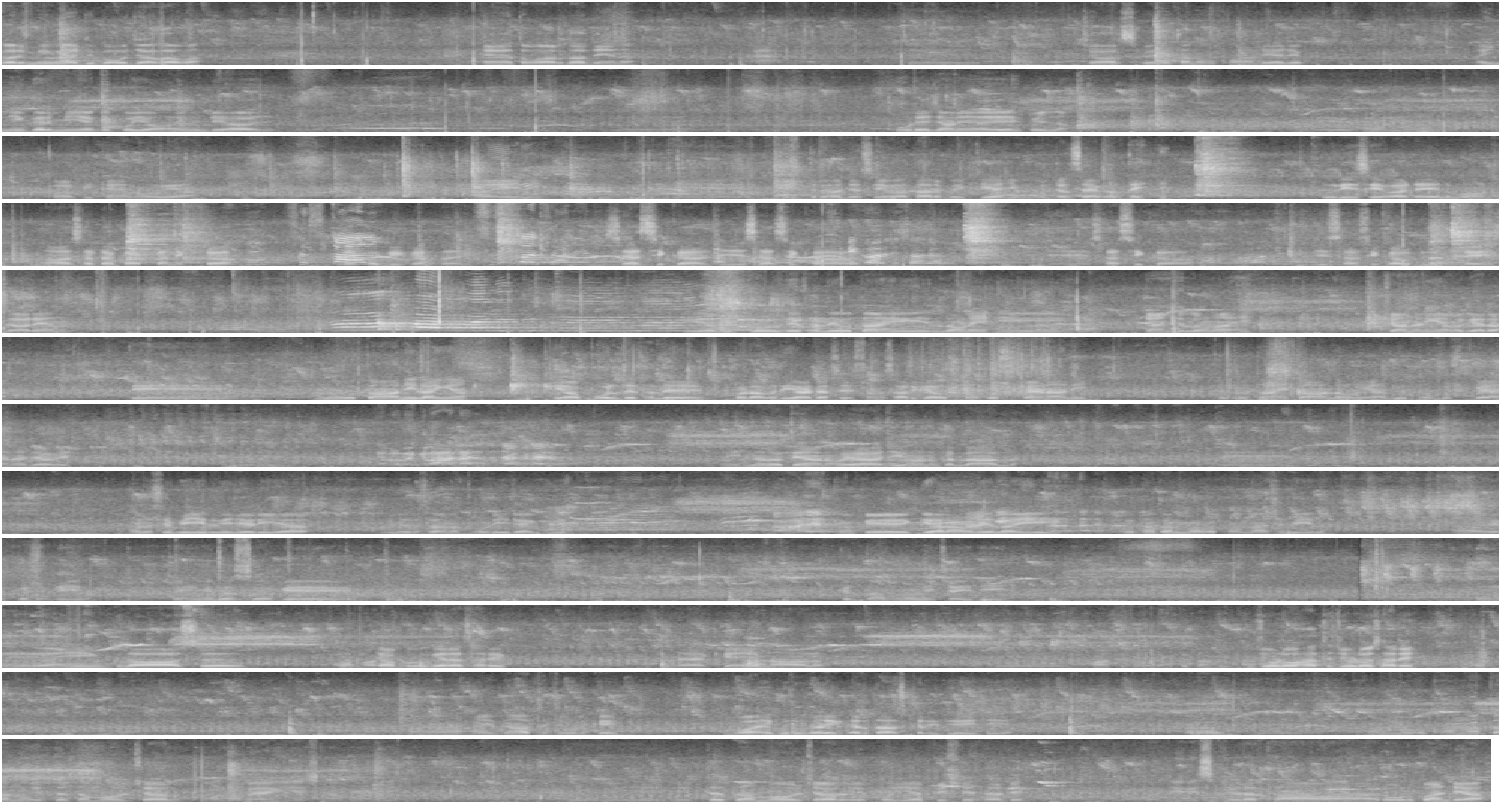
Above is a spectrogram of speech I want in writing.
ਗਰਮੀ ਵੀ ਅੱਜ ਬਹੁਤ ਜ਼ਿਆਦਾ ਵਾ। ਐਤਵਾਰ ਦਾ ਦਿਨ। ਆ। ਤੇ ਚਾਰ ਸਵੇਰੇ ਤੁਹਾਨੂੰ ਵਿਖਾਉਣ ਡਿਆ ਜੇ। ਇੰਨੀ ਗਰਮੀ ਹੈ ਕਿ ਕੋਈ ਆਉਣ ਹੀ ਨਹੀਂ ਡਿਆ ਅਜੇ ਥੋੜੇ ਜਾਣੇ ਆਏ ਪਹਿਲਾਂ। ਤੇ ਹੁਣ ਕਾਫੀ ਟਾਈਮ ਹੋ ਗਿਆ। ਆਏ ਨਹੀਂ ਤੇ ਇੱਧਰ ਸਾਡੇ ਸੇਵਾਦਾਰ ਬੈਠੇ ਆ ਜੀ ਮੋਟਰਸਾਈਕਲ ਤੇ। ਪੂਰੀ ਸੇਵਾ ਡੇ ਨਿਭਾਉਣ। ਆ ਸਾਡਾ ਕਾਕਾ ਨਿੱਕਾ। ਦੇਖੋ ਕੀ ਕਰਦਾ ਜੀ। ਸਤਿ ਸ਼੍ਰੀ ਅਕਾਲ ਜੀ ਸਤਿ ਸ਼੍ਰੀ ਅਕਾਲ। ਜੀ ਸਾਰਿਆਂ ਨੂੰ। ਸਤਿ ਸ਼੍ਰੀ ਅਕਾਲ। ਜੀ ਸਤਿ ਸ਼੍ਰੀ ਅਕਾਲ ਬੁਲਾਉਂਦੇ ਸੀ ਸਾਰਿਆਂ ਨੂੰ। ਇਹ ਆ ਵੀ ਪੁਲ ਦੇ ਥੱਲੇ ਉਦਾਂ ਹੀ ਲਾਉਣੇ ਸੀ ਟੈਂਟ ਲਾਉਣਾ ਸੀ ਚਾਨਣੀਆਂ ਵਗੈਰਾ। ਤੇ ਹੁਣ ਉਹ ਤਾਂ ਨਹੀਂ ਲਾਈਆਂ ਕਿ ਆ ਪੁਲ ਦੇ ਥੱਲੇ ਬੜਾ ਵਧੀਆ ਸਾਡਾ ਸਿਸਟਮ ਸਰ ਗਿਆ ਉੱਤੋਂ ਕੁਝ ਪੈਣਾ ਨਹੀਂ। ਤੇ ਉਦਾਂ ਹੀ ਤਾਂ ਲਾਉਣੀਆਂ ਵੀ ਉੱਤੋਂ ਕੁਝ ਪੈ ਨਾ ਜਾਵੇ। ਚਲੋ ਵੀ ਗਲਾਸ ਲੈ ਜਾ ਚੱਕ ਲੈ ਜਾ ਇਹਨਾਂ ਦਾ ਧਿਆਨ ਹੋਇਆ ਜੀ ਹੁਣ ਗੱਲਾਂ ਵੱਲ। ਤੇ ਹੁਣ ਸ਼ਬੀਲ ਵੀ ਜਿਹੜੀ ਆ ਮੇਰੇ ਹਿਸਾਬ ਨਾਲ ਥੋੜੀ ਰਹਿ ਗਈ ਕਿਉਂਕਿ 11 ਵਜੇ ਲਾਈ ਉਦਾਂ ਤੁਹਾਨੂੰ ਮੈਂ ਵਿਖਾਉਣਾ ਸ਼ਬੀਲ। ਆਹ ਵੇਖੋ ਸ਼ਬੀਲ ਤੁਸੀਂ ਦੱਸੋ ਕਿ ਕਿੱਦਾਂ ਬਣਾਉਣੀ ਚਾਹੀਦੀ। ਤੇ ਅਸੀਂ ਗਲਾਸ ਟੱਬ ਵਗੈਰਾ ਸਾਰੇ ਲੈ ਕੇ ਆਏ ਨਾਲ। ਤੇ ਹੱਥ ਜੋੜ ਕਿਦਾਂ ਦੀ ਜੋੜੋ ਹੱਥ ਜੋੜੋ ਸਾਰੇ। ਹਾਂ ਇਦਾਂ ਹੱਥ ਜੋੜ ਕੇ ਵਾਹਿਗੁਰੂ ਗੜੀ ਅਰਦਾਸ ਕਰੀਦੀ ਹੋਈ ਦੀ ਆ। ਹੁਣ ਮੈਂ ਵਿਖਾਉਣਾ ਤੁਹਾਨੂੰ ਇੱਧਰ ਦਾ ਮਾਹੌਲ ਚਾਲ। ਹੁਣ ਪੈ ਗਈ ਸ਼ਾਮਾਂ ਦੀ। ਤੇ ਇੱਧਰ ਦਾ ਮਾਹੌਲ ਚਾਲ ਵੇਖੋ ਜੀ ਆ ਪਿੱਛੇ ਸਾਡੇ। ਜਿਹੜਾ ਥਾਂ ਰੋਡ ਬਣ ਡਿਆ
